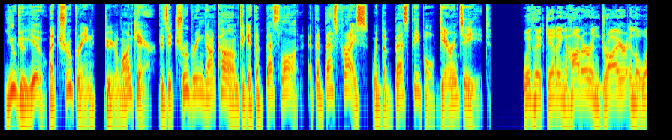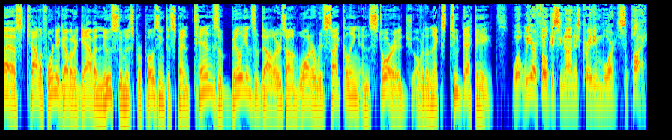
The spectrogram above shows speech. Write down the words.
You do you. Let TruGreen do your lawn care. Visit trugreen.com to get the best lawn at the best price with the best people guaranteed. With it getting hotter and drier in the West, California Governor Gavin Newsom is proposing to spend tens of billions of dollars on water recycling and storage over the next two decades. What we are focusing on is creating more supply.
